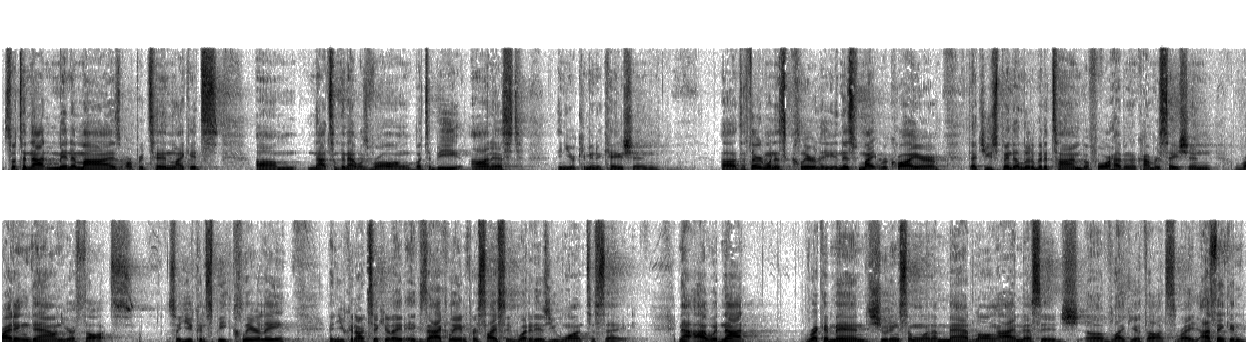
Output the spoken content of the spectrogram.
So to not minimize or pretend like it's um, not something that was wrong, but to be honest in your communication uh, the third one is clearly, and this might require that you spend a little bit of time before having a conversation writing down your thoughts so you can speak clearly and you can articulate exactly and precisely what it is you want to say. Now, I would not recommend shooting someone a mad long iMessage of like your thoughts, right? I think in,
